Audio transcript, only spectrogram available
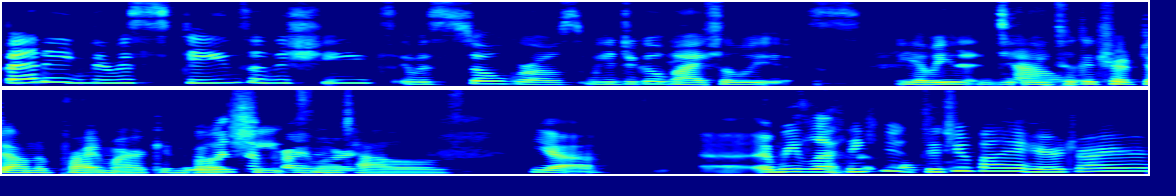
bedding. There was stains on the sheets. It was so gross. We had to go Yeah, buy so we sheets, yeah we we took a trip down to Primark and We bought sheets and towels. Yeah, uh, and we left. I think you did you buy a hair dryer?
